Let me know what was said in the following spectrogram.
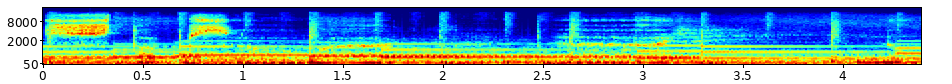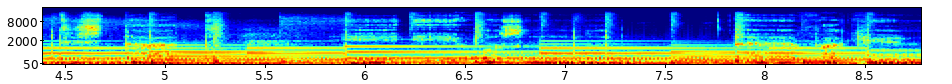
stops. So uh, uh, I noticed that it, it wasn't uh, vacuum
